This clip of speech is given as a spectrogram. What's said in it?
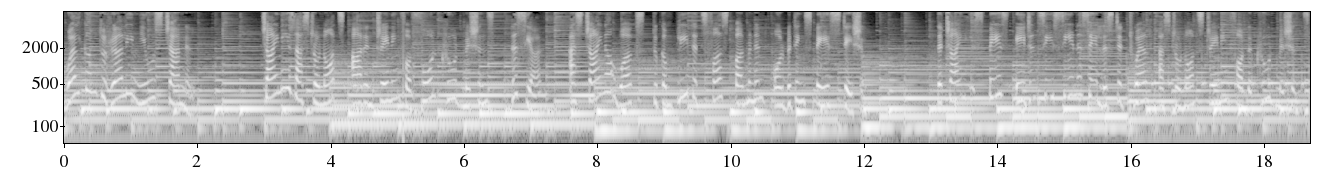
Welcome to Really News Channel. Chinese astronauts are in training for four crewed missions this year as China works to complete its first permanent orbiting space station. The Chinese Space Agency CNSA listed 12 astronauts training for the crewed missions,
